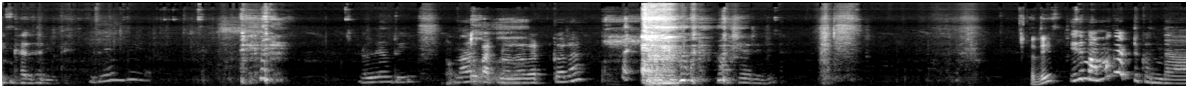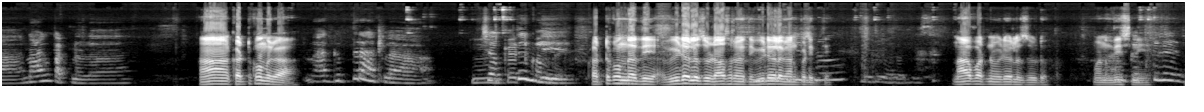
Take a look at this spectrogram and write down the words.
ఇంకా ఇదేంటి? అదేంటి? నాగపట్నంలో కట్టుకోరా? ఇది. అది? ఇది మా అమ్మ కట్టుకుందా? నాగపట్నంలో ఆ, కట్టుకుందిగా. నాకు గుర్తు రాట్లా చెప్తుంది. కట్టుకుంది. అది. వీడియోలో చూడు అవసరం అయితే వీడియోలో కనపడిద్ది. నాగపట్నం వీడియోలో చూడు. మనం తీసి లేదు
